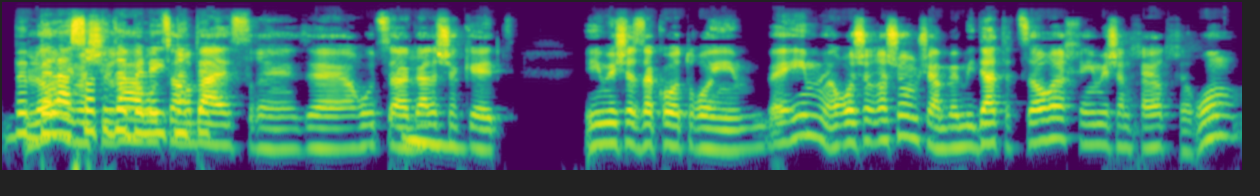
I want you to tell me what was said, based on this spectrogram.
ב- לא, בלעשות את זה אני ולהתנתק? משאירה ערוץ 14, זה ערוץ הגל Mm. השקט. אם יש אזעקות רואים, ואם ראש רשום שם במידת הצורך, אם יש הנחיות חירום,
